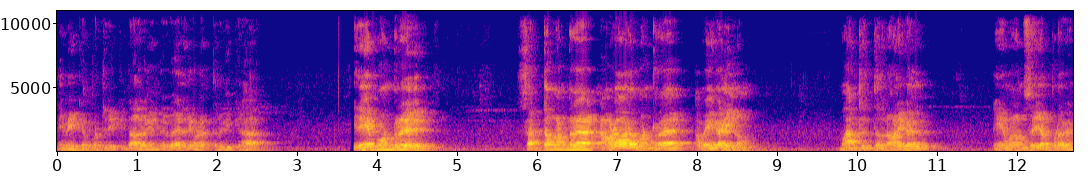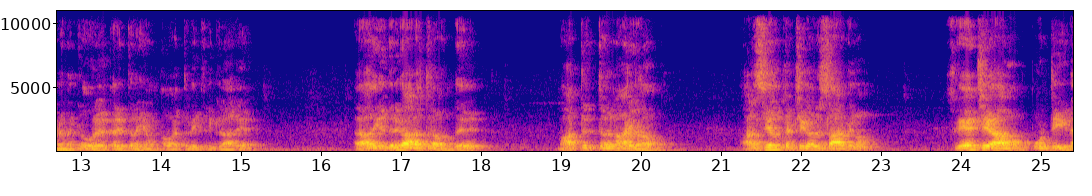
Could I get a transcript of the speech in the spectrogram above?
நியமிக்கப்பட்டிருக்கின்றார்கள் என்று வேதனையுடன் தெரிவிக்கிறார். இதே போன்று சட்டமன்ற நாடாளுமன்ற அவைகளிலும் மாற்றுத்திறனாளிகள் நியமனம் செய்யப்பட வேண்டும் என்று ஒரு கருத்தினையும் அவர் தெரிவித்திருக்கிறார். அதாவது எதிர்காலத்தில் வந்து மாற்றுத்திறனாளிகளும் அரசியல் கட்சிகள் சார்பிலும் சுயேட்சையாகவும் போட்டியிட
